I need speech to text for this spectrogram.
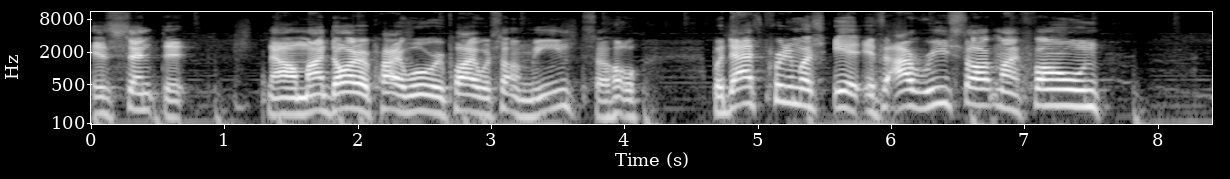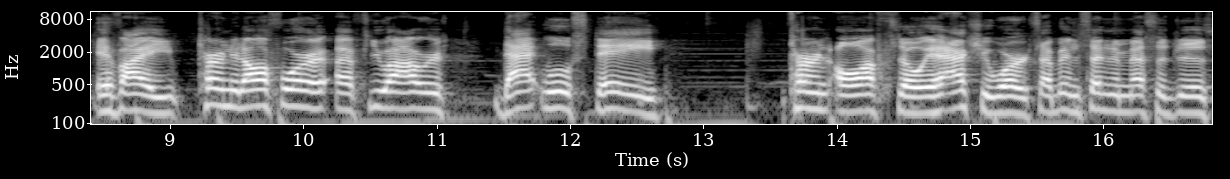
it sent it. Now, my daughter probably will reply with something mean, so, but that's pretty much it. If I restart my phone, if I turn it off for a few hours, that will stay turned off, so it actually works. I've been sending messages,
